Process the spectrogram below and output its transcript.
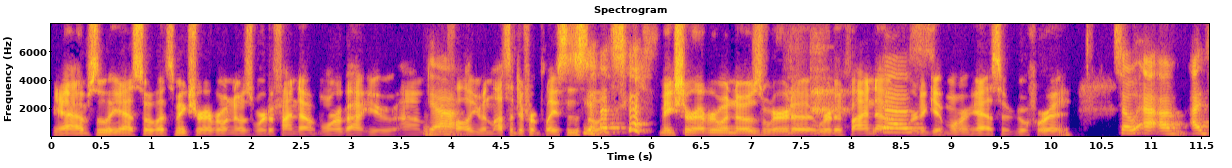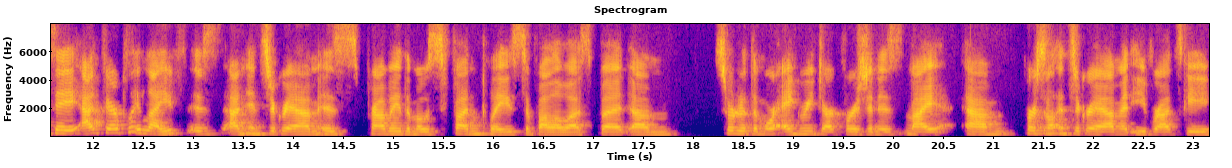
Yeah, absolutely. Yeah. So let's make sure everyone knows where to find out more about you. Um, yeah. follow you in lots of different places. So yes, let's yes. make sure everyone knows where to where to find out yes. where to get more. Yeah. So go for it. So um, I'd say at Fair Play Life is on Instagram is probably the most fun place to follow us. But um, sort of the more angry, dark version is my um, personal Instagram at Eve Rodsky.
